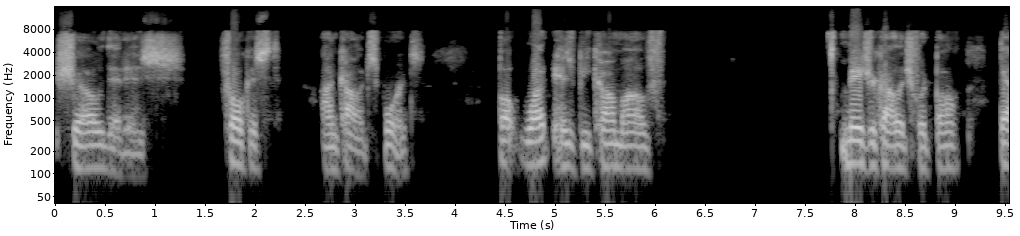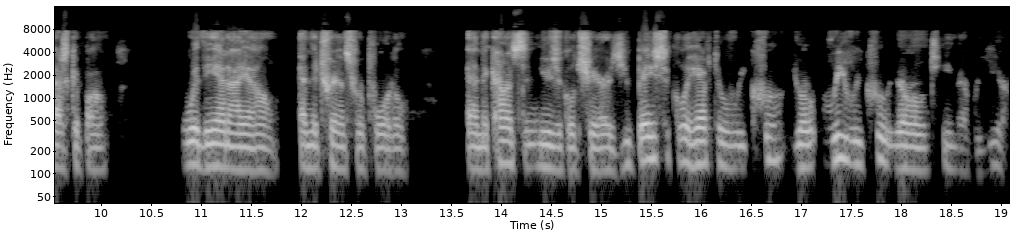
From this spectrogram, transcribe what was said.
show that is focused on college sports. But what has become of major college football, basketball, with the NIL and the transfer portal and the constant musical chairs, you basically have to recruit your re-recruit your own team every year.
